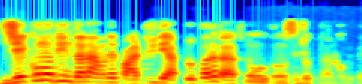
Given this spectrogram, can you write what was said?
যে কোনো দিন তারা আমাদের পার্টি যদি অ্যাপ্রুভ করে তারা তৃণমূল কংগ্রেসে যোগদান করবে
